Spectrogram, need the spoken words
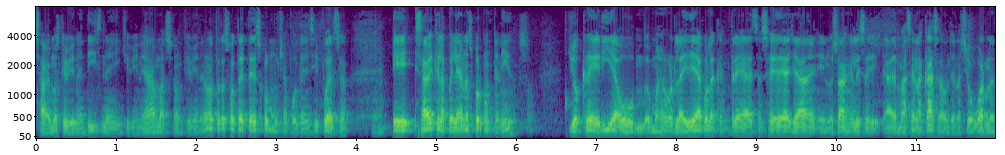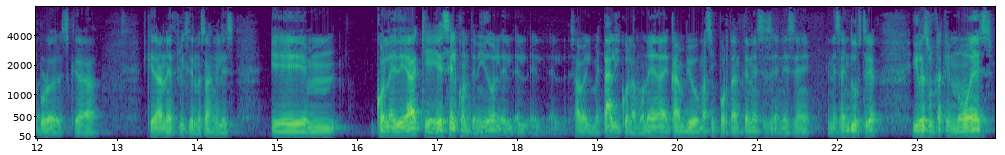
sabemos que viene Disney, que viene Amazon, que vienen otros OTTs con mucha potencia y fuerza, eh, sabe que la pelea no es por contenidos. Yo creería, o mejor, la idea con la que entré a esa sede allá en Los Ángeles, eh, además en la casa donde nació Warner Brothers, que da, Netflix en Los Ángeles, em, con la idea que es el contenido, el, ¿sabe? el metálico, la moneda de cambio más importante en, ese, en, ese, en esa industria, y resulta que no es,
